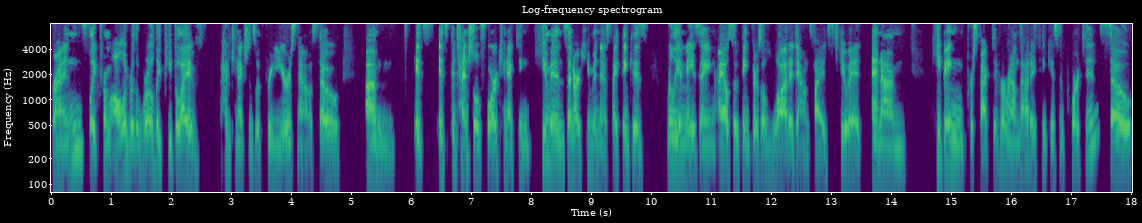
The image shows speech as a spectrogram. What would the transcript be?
friends like from all over the world like people i've had connections with for years now. So um, its its potential for connecting humans and our humanness, I think, is really amazing. I also think there's a lot of downsides to it, and um, keeping perspective around that, I think, is important. So,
